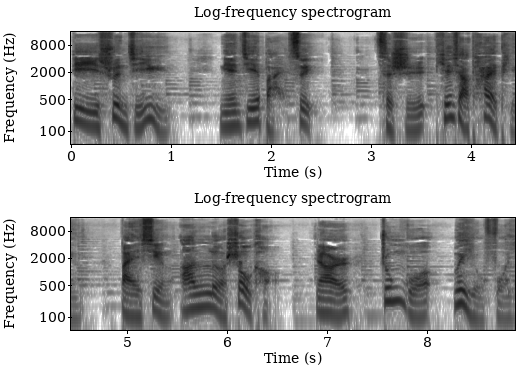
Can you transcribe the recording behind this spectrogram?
帝舜即禹，年皆百岁。此时天下太平，百姓安乐寿考。然而中国未有佛也。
